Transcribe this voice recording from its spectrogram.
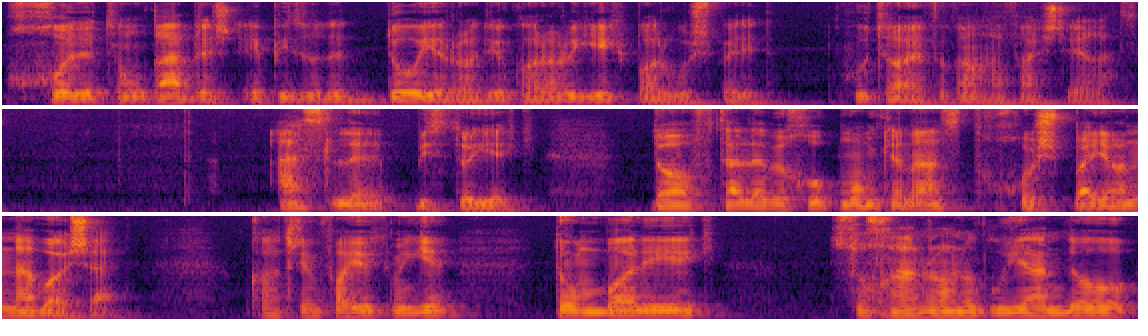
خودتون قبلش اپیزود دوی رادیو کارا رو یک بار گوش بدید. کوتاه فکر کنم 7 دقیقه است. اصل 21 داوطلب خوب ممکن است خوش بیان نباشد. کاترین فایوک میگه دنبال یک سخنران و گوینده و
